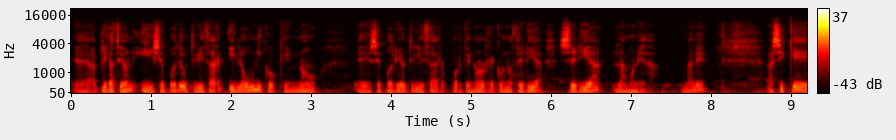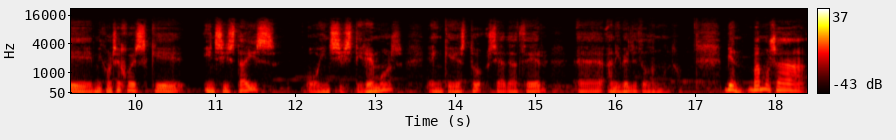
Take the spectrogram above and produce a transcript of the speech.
eh, aplicación y se puede utilizar y lo único que no se podría utilizar porque no lo reconocería sería la moneda, ¿vale? Así que mi consejo es que insistáis o insistiremos en que esto se ha de hacer eh, a nivel de todo el mundo. Bien, vamos a,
